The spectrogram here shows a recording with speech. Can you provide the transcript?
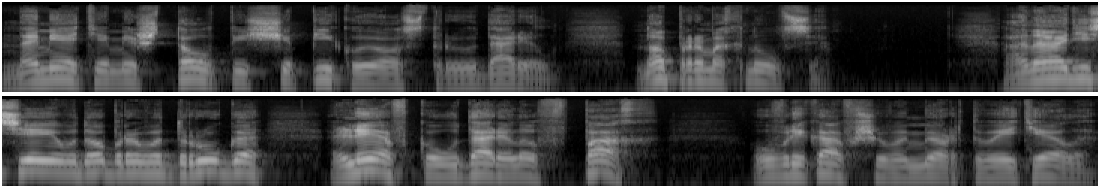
на мете меж толпища пикую острую ударил, но промахнулся. А на Одиссеева доброго друга левка ударила в пах, увлекавшего мертвое тело.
